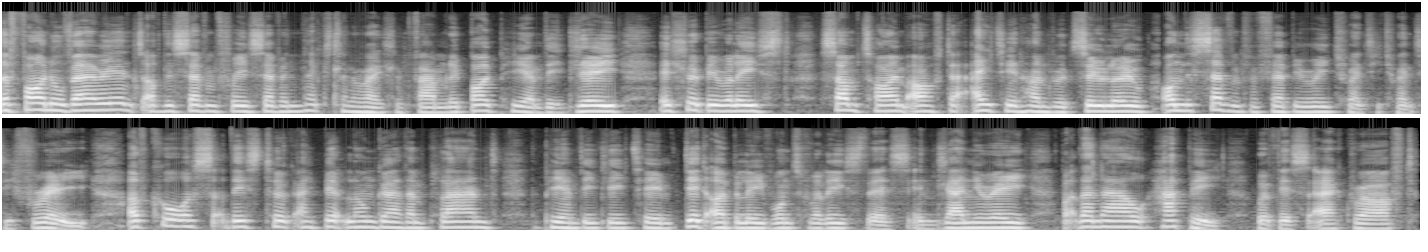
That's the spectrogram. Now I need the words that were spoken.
The final variant of the 737 Next Generation family by PMDG, it should be released sometime after 1800 Zulu on the 7th of February 2023. Of course, this took a bit longer than planned. PMDG team did, I believe, want to release this in January, but they're now happy with this aircraft,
